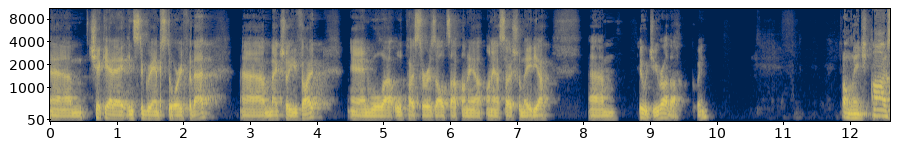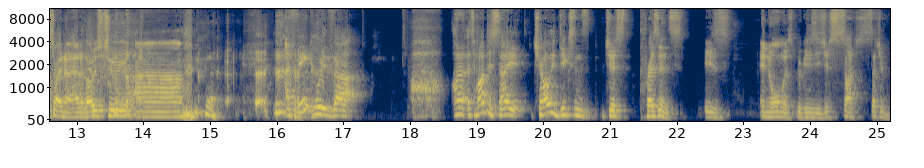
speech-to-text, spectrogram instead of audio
Um, check out our Instagram story for that. Uh, make sure you vote, and we'll uh, we'll post the results up on our on our social media. Um, who would you rather, Quinn? Tom Lynch. Oh, I'm sorry, no, out of those two, um, I think with uh, it's hard to say. Charlie Dixon's just presence is enormous because he's just such such a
